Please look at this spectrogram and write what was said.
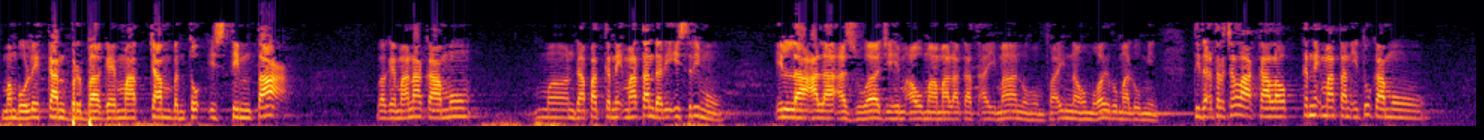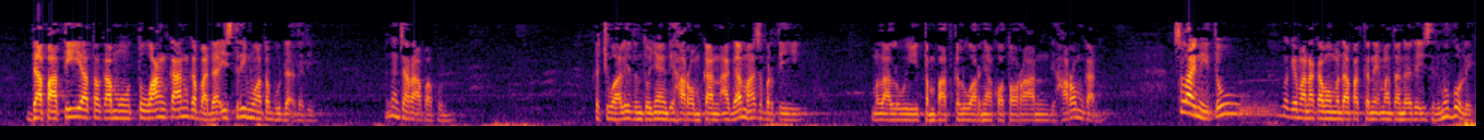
membolehkan berbagai macam bentuk istimta. Bagaimana kamu mendapat kenikmatan dari istrimu. Illa ala azwajihim aw ma malakat aymanuhum fa innahum ghairu malumin. Tidak tercela kalau kenikmatan itu kamu dapati atau kamu tuangkan kepada istrimu atau budak tadi. Dengan cara apa pun. Kecuali tentunya yang diharamkan agama seperti melalui tempat keluarnya kotoran diharamkan Selain itu, bagaimana kamu mendapat kenikmatan dari istrimu boleh.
